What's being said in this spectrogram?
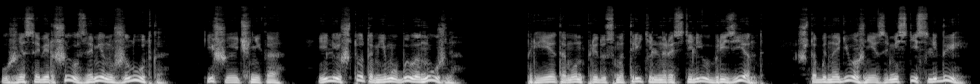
уже совершил замену желудка, кишечника или что там ему было нужно. При этом он предусмотрительно расстелил брезент, чтобы надежнее замести следы.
